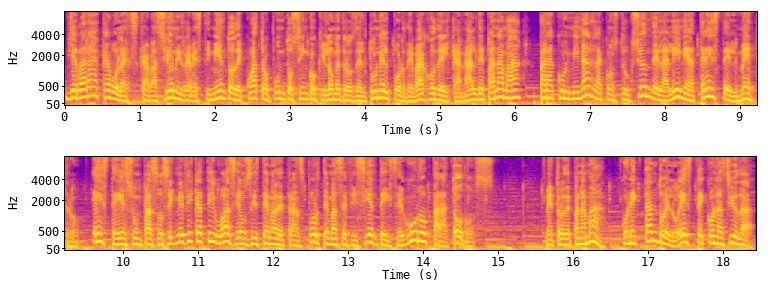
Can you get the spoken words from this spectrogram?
llevará a cabo la excavación y revestimiento de 4.5 kilómetros del túnel por debajo del Canal de Panamá para culminar la construcción de la línea 3 del metro. Este es un paso significativo hacia un sistema de transporte más eficiente y seguro para todos. Metro de Panamá, conectando el oeste con la ciudad.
